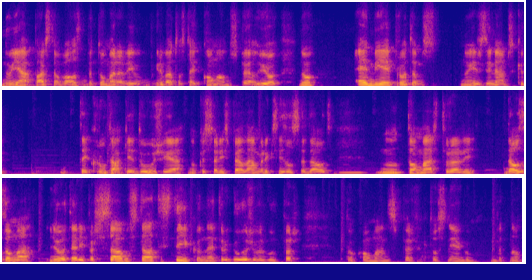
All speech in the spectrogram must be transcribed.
Nu, jā, pārstāv valsts, bet tomēr arī gribētu teikt komandu spēli. Jo nu, NBA, protams, nu, ir zināms, ka tie krūtākie dūži, ja, nu, kas arī spēlē Amerikas izlasē daudz, nu, tomēr tur arī daudz domā ļoti arī par savu statistiku un netur gluži varbūt par to komandas perfekto sniegumu. Bet, nu,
